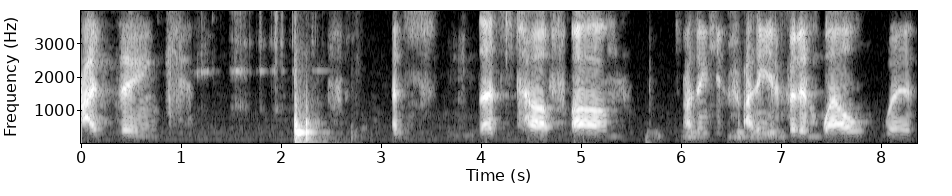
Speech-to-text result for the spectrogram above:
I think that's that's tough. Um, I think he I think he'd fit in well with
